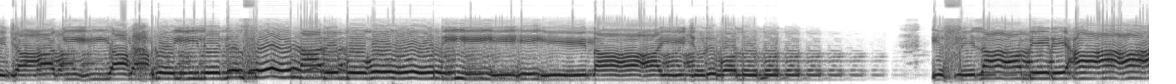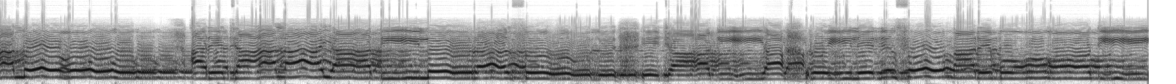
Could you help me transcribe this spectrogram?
এ জাগিয়া রইলেন সোনার মদিনায়। জোরে বলুন। ইসলামের আলো আরে জ্বালায়া দিল রসুল। এ জাগিয়া রইলেন সোনার মদিনায়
